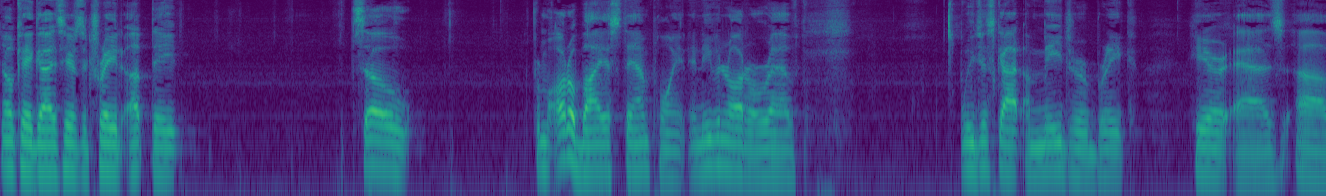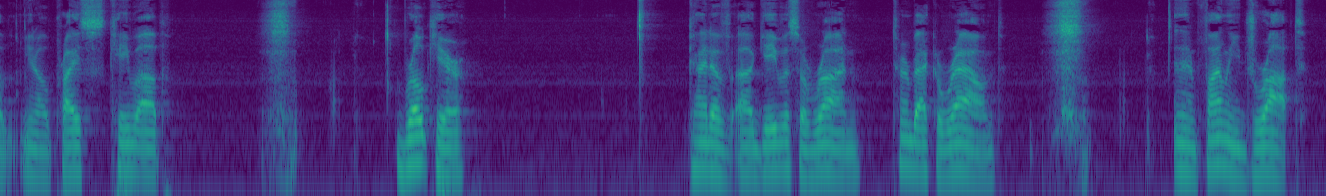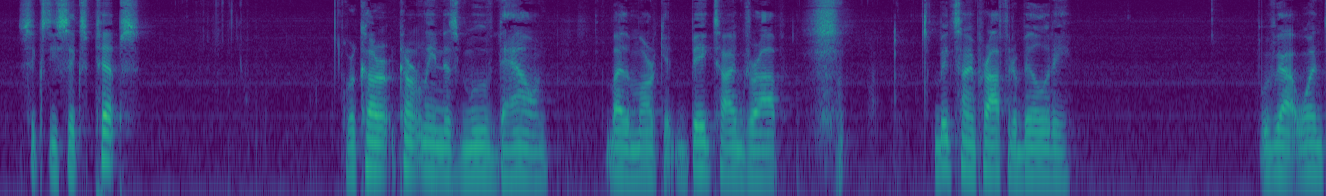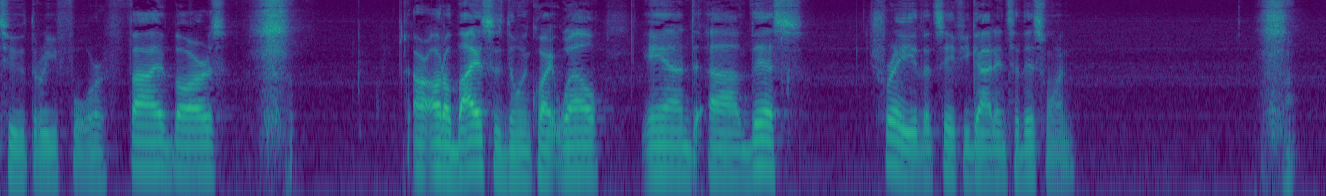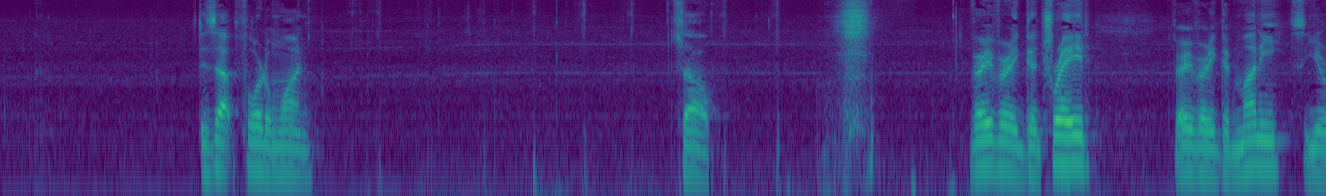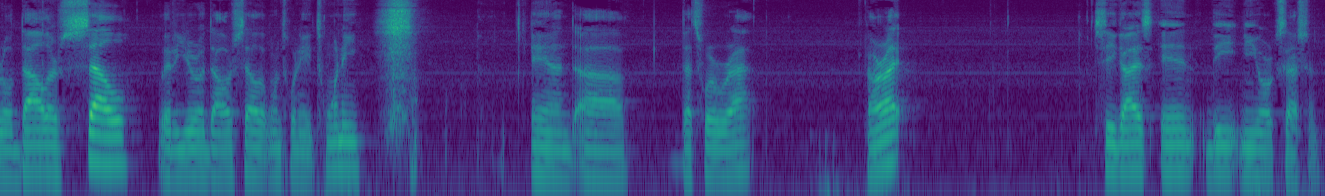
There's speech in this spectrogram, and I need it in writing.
Okay, guys, here's the trade update. So, from auto bias standpoint, and even auto rev, we just got a major break here as uh, you know price came up, broke here, kind of uh, gave us a run, turned back around, and then finally dropped 66 pips we're cur- currently in this move down by the market. Big time drop. Big time profitability. We've got one, two, three, four, five bars. Our auto bias is doing quite well. And uh, this trade, let's see if you got into this one, is up four to one. So, very, very good trade. Very, very good money. It's a euro dollar sell. We had a euro dollar sell at 128.20. And uh, that's where we're at. All right. See you guys in the New York session.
